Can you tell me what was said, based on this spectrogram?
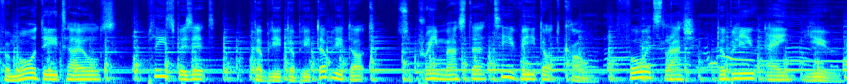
For more details, please visit www.suprememastertv.com forward slash WAU.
